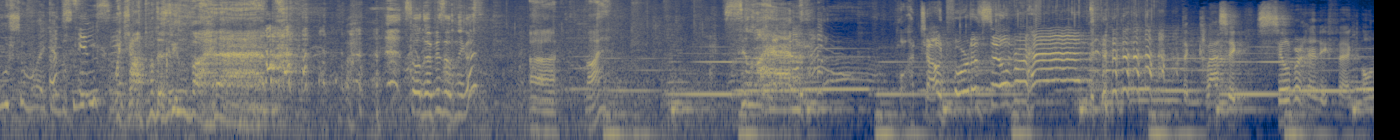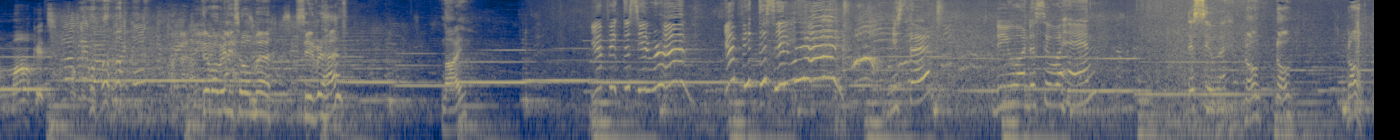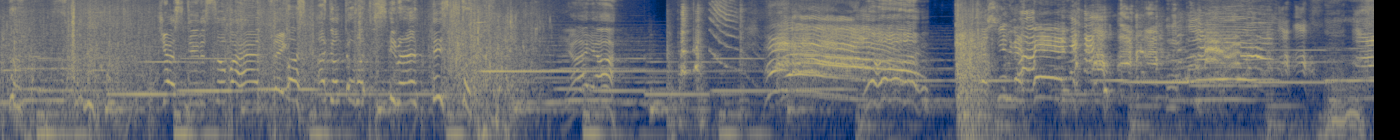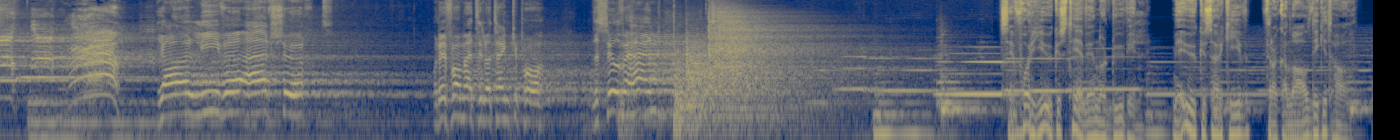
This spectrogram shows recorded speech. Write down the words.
morsom, Michaelsen. Watch out for the silver hand! Så du episoden i går? Nei? Silver hand! Watch out for the silver hand! the classic silver hand effect on markets. Det var vel liksom uh, Silverhand? Nei. Jeg fikk the silver hand! Want the silver hand? The silver No, no, no. Just do the silver hand thing! Boss, I don't know what the Silverhand is. Ja, ja. Ja, livet er skjørt. Og det får meg til å tenke på The Silver Hand. Se forrige ukes TV når du vil, med ukesarkiv fra Kanal Digital.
